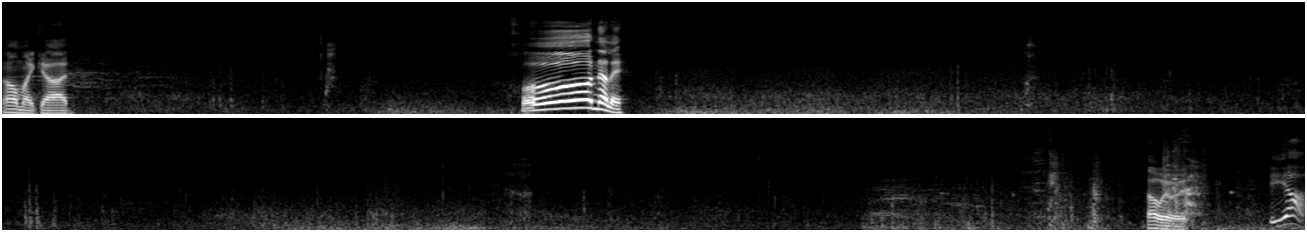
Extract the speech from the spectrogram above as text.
Oh my god. Oh, Nelly. Oh, wait, wait. Yeah.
